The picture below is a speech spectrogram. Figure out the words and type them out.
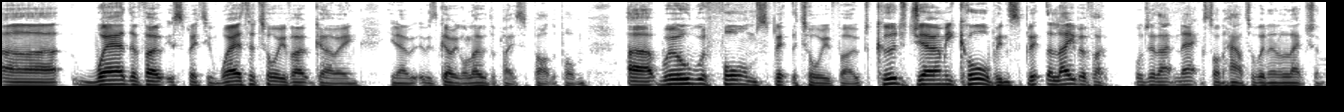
uh, where the vote is splitting. Where's the Tory vote going? You know, it was going all over the place as part of the problem. Uh, will reform split the Tory vote? Could Jeremy Corbyn split the Labour vote? We'll do that next on how to win an election.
